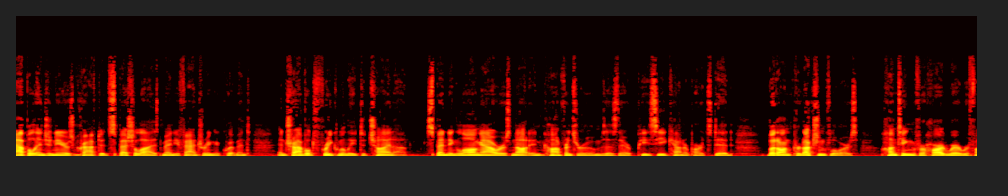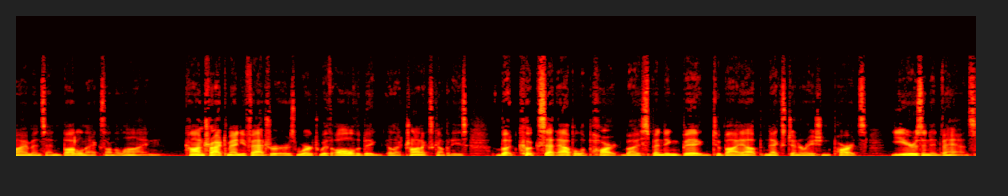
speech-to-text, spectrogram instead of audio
Apple engineers crafted specialized manufacturing equipment and traveled frequently to China, spending long hours not in conference rooms as their PC counterparts did, but on production floors, hunting for hardware refinements and bottlenecks on the line. Contract manufacturers worked with all the big electronics companies, but Cook set Apple apart by spending big to buy up next generation parts years in advance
